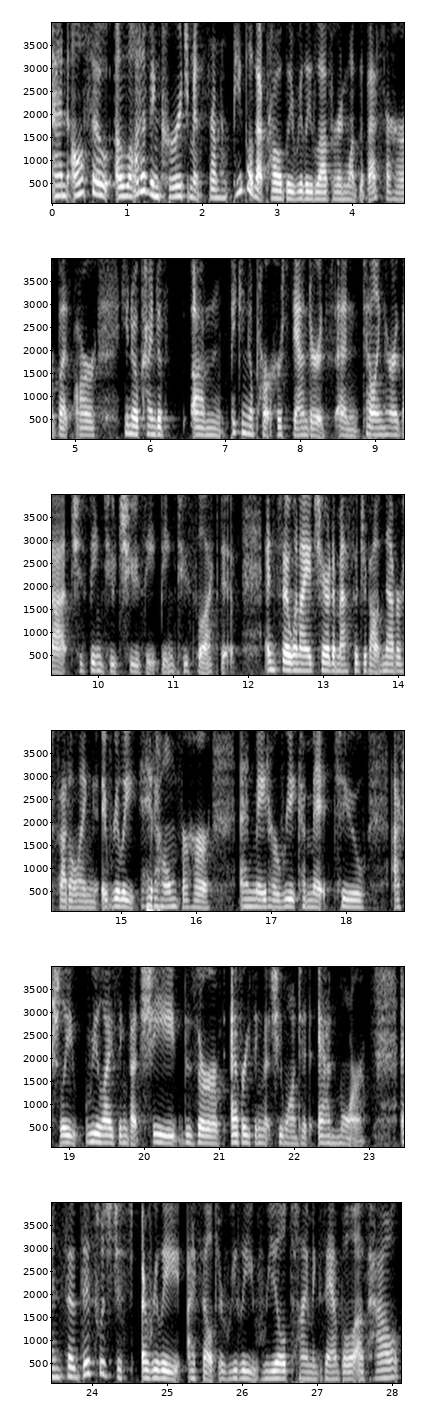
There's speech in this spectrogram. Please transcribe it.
and also a lot of encouragement from people that probably really love her and want the best for her but are you know kind of um, picking apart her standards and telling her that she's being too choosy, being too selective. And so when I had shared a message about never settling, it really hit home for her and made her recommit to actually realizing that she deserved everything that she wanted and more. And so this was just a really, I felt a really real time example of how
